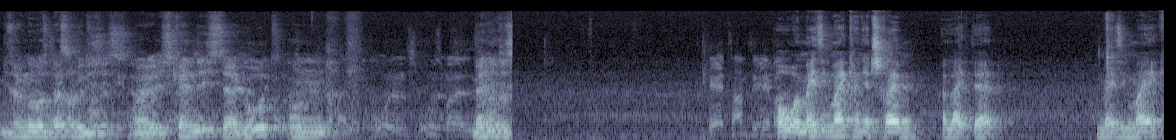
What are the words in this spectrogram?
ich sag nur, was besser für dich ist. Weil ich kenne dich sehr gut und wenn du das. Oh, Amazing Mike kann jetzt schreiben. I like that. Amazing Mike.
